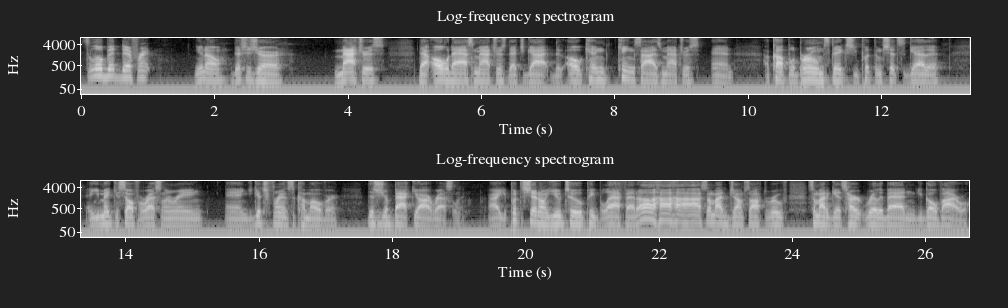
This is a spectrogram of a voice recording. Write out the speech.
it's a little bit different. You know, this is your mattress that old ass mattress that you got, the old king king size mattress, and a couple of broomsticks. You put them shits together, and you make yourself a wrestling ring, and you get your friends to come over. This is your backyard wrestling. All right, you put the shit on YouTube. People laugh at, it. oh ha ha ha. Somebody jumps off the roof. Somebody gets hurt really bad, and you go viral.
